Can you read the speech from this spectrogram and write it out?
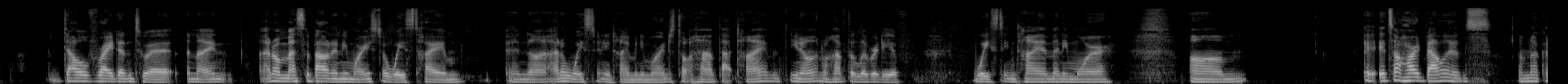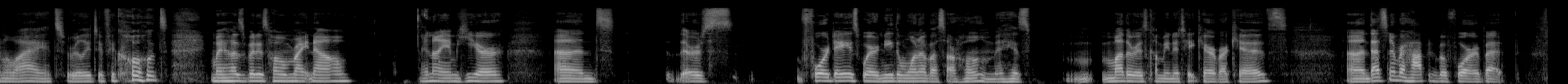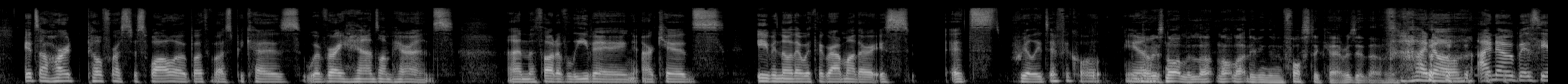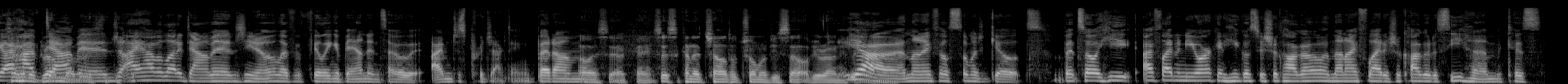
delve right into it, and I I don't mess about anymore. I used to waste time, and uh, I don't waste any time anymore. I just don't have that time, you know. I don't have the liberty of wasting time anymore. Um, it- it's a hard balance. I'm not gonna lie; it's really difficult. My husband is home right now, and I am here, and there's four days where neither one of us are home. His mother is coming to take care of our kids, and that's never happened before. But it's a hard pill for us to swallow, both of us, because we're very hands-on parents, and the thought of leaving our kids, even though they're with their grandmother, is it's really difficult. You know, No, it's not not like leaving them in foster care, is it? Though. I know, I know, but see, I Some of the have damage. I have a lot of damage, you know, like feeling abandoned. So I'm just projecting. But um, Oh, I see. Okay, so it's a kind of childhood trauma of yourself, of your own. yeah, and then I feel so much guilt. But so he, I fly to New York and he goes to Chicago, and then I fly to Chicago to see him because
